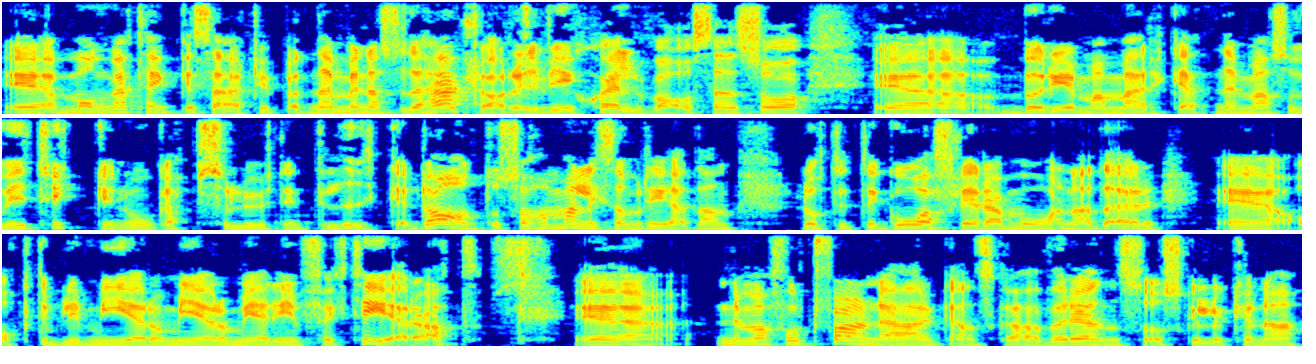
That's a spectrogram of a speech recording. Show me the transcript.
Eh, många tänker så här typ att nej men alltså det här klarar vi själva och sen så eh, börjar man märka att nej men alltså vi tycker nog absolut inte likadant och så har man liksom redan låtit det gå flera månader eh, och det blir mer och mer och mer infekterat. Eh, när man fortfarande är ganska överens och skulle kunna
